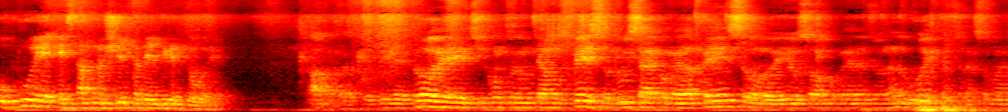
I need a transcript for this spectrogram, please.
oppure è stata una scelta del direttore? No, con il direttore ci confrontiamo spesso, lui sa come la penso, io so come ragiona lui, insomma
